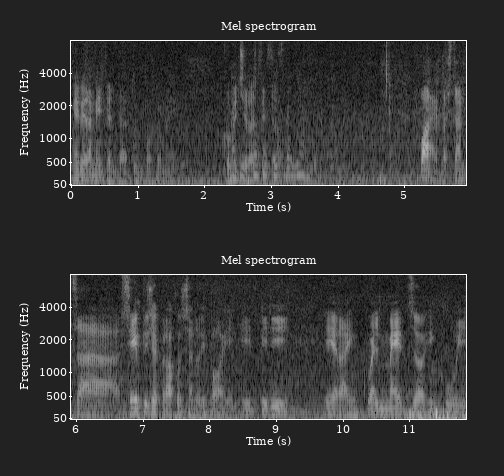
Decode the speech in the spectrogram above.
è veramente andato un po' come, come ce l'aspettavamo. Bah, è abbastanza semplice però col senno di poi. Il PD era in quel mezzo in cui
